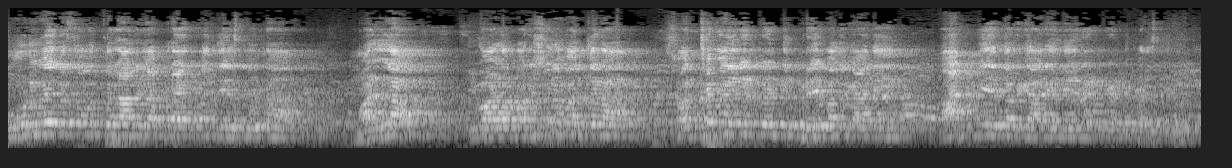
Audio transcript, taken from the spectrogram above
మూడు వేల సంవత్సరాలుగా ప్రయత్నం చేస్తున్న మళ్ళా ఇవాళ మనుషుల మధ్యన స్వచ్ఛమైనటువంటి ప్రేమలు కానీ ఆత్మీయతలు కానీ లేనటువంటి పరిస్థితులు.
